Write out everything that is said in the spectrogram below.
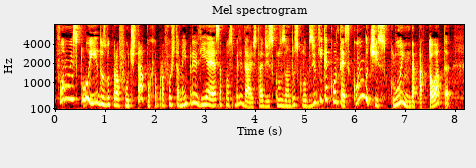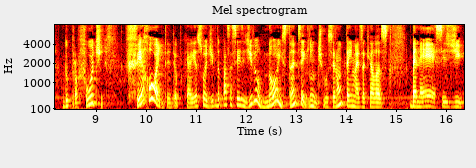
foram excluídos do Profut, tá? Porque o Profut também previa essa possibilidade, tá? De exclusão dos clubes. E o que que acontece? Quando te excluem da patota do Profut, ferrou, entendeu? Porque aí a sua dívida passa a ser exigível no instante seguinte. Você não tem mais aquelas benesses de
